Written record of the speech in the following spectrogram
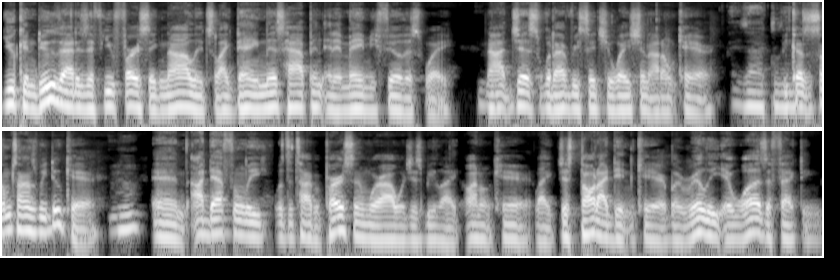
you can do that is if you first acknowledge, like, dang, this happened and it made me feel this way. Not just with every situation, I don't care. Exactly. Because sometimes we do care. Mhm. And I definitely was the type of person where I would just be like, oh, I don't care. Like, just thought I didn't care, but really it was affecting me.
